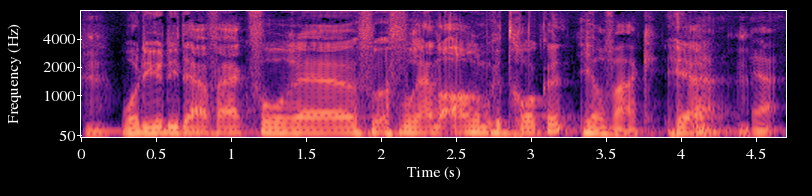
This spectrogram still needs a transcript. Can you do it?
ja. worden jullie daar vaak voor, uh, voor aan de arm getrokken? Heel vaak. Ja? ja? Ja,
